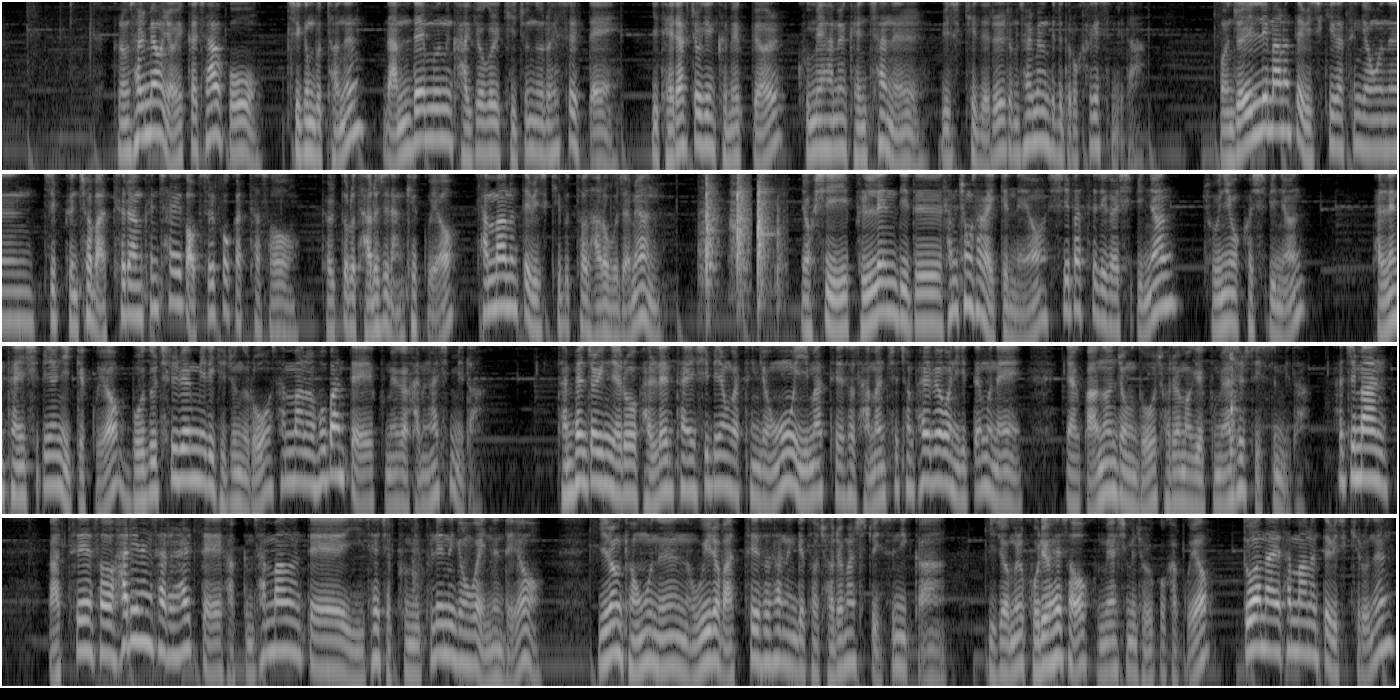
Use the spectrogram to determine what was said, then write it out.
그럼 설명은 여기까지 하고 지금부터는 남대문 가격을 기준으로 했을 때 이 대략적인 금액별 구매하면 괜찮을 위스키들을 좀 설명드리도록 하겠습니다. 먼저 1, 2만원대 위스키 같은 경우는 집 근처 마트랑 큰 차이가 없을 것 같아서 별도로 다루진 않겠고요. 3만원대 위스키부터 다뤄보자면 역시 블렌디드 삼총사가 있겠네요. 시바스리가 12년, 조니워커 12년, 발렌타인 12년이 있겠고요. 모두 700ml 기준으로 3만원 후반대에 구매가 가능하십니다. 단편적인 예로 발렌타인 12년 같은 경우 이마트에서 47,800원이기 때문에 약 만원 정도 저렴하게 구매하실 수 있습니다. 하지만 마트에서 할인 행사를 할 때 가끔 3만원대에 이 새 제품이 풀리는 경우가 있는데요. 이런 경우는 오히려 마트에서 사는 게 더 저렴할 수도 있으니까 이 점을 고려해서 구매하시면 좋을 것 같고요. 또 하나의 3만원대 위스키로는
